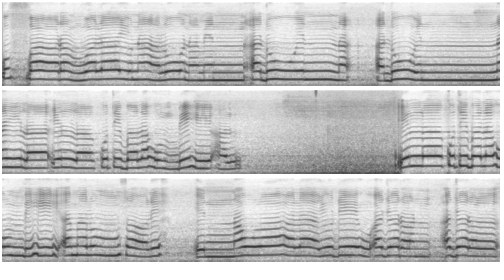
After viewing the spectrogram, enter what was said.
kuffaran wala yunaluna min aduwin aduwin naila illa kutiba lahum bihi al illa kutiba lahum bihi amalun salih. Inna allaha la yudihu ajaran ajaral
